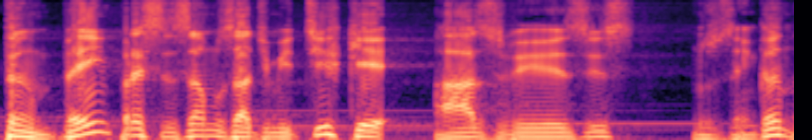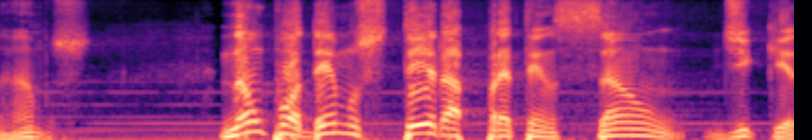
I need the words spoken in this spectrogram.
Também precisamos admitir que, às vezes, nos enganamos. Não podemos ter a pretensão de que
